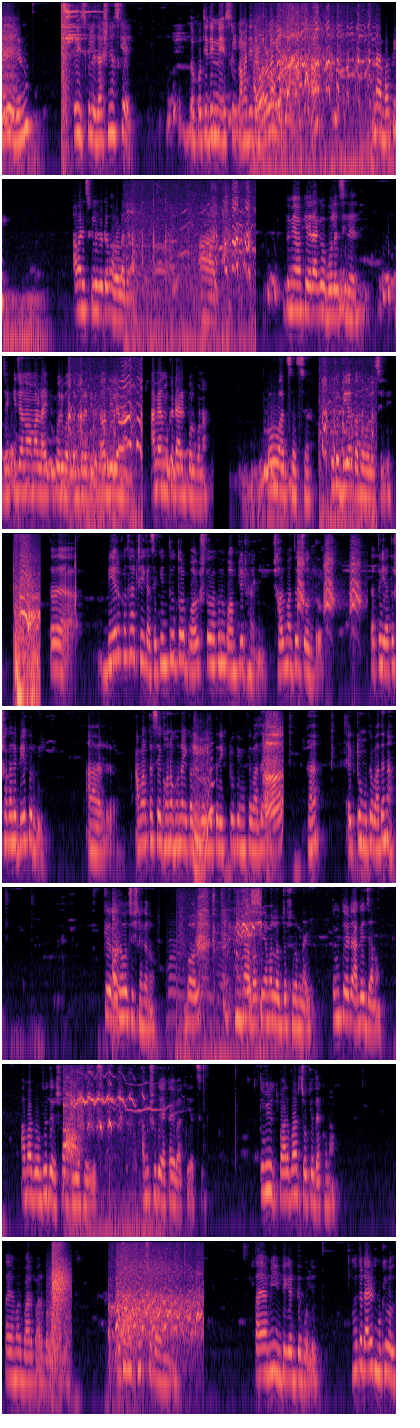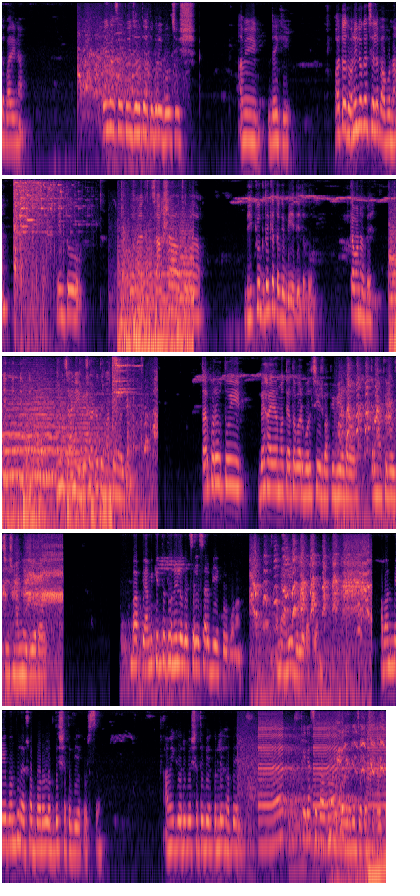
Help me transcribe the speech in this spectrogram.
রে রেনু। তুই স্কুলে যাসনি আজকে? তোর প্রতিদিন স্কুল কামাই দিতে ভালো লাগে? হ্যাঁ? না বাপি আমার স্কুলে যেতে ভালো লাগে না। আর তুমি আমাকে এর আগেও বলেছিলে যে কি যেন আমার লাইফ পরিবর্তন করে দিবে তাও দিলে না। আমি আর মুখে ডাইরেক্ট বলব না। ও আচ্ছা আচ্ছা। তুই তো বিয়ের কথা বলেছিলি। তা বিয়ের কথা ঠিক আছে, কিন্তু তোর বয়স তো এখনও কমপ্লিট হয়নি। সবেমাত্র চোদ্দ। তা তুই এত সকালে বিয়ে করবি? আর আমার কাছে ঘন ঘন এই কথা বলতে তোর একটু কি মুখে বাঁধে না? হ্যাঁ? একটু মুখে বাঁধে না? কিরে, কথা বলছিস না কেন? বল। না, বাপি, আমার লজ্জা সরম নাই। তুমি তো এটা আগেই জানো। আমার বন্ধুদের সব বিয়ে হয়ে গেছে। আমি শুধু একাই বাকি আছি। তুমি বারবার চোখে দেখো না। তাই আমার বারবার বলা এটা আমার কিচ্ছু করার নেই। তাই আমি ইন্টিগ্রেট দিয়ে বলি। হয়তো ডাইরেক্ট মুখে বলতে পারি না। ঠিক আছে, তুই যেহেতু এত করে বলছিস, আমি দেখি। হয়তো ধনী লোকের ছেলে পাবো না, কিন্তু কোনো এক চাষা অথবা ভিক্ষুক দেখে তোকে বিয়ে দিয়ে দেবো। কেমন হবে? আমি জানি বিষয়টা তুই মানতে পারবি না। তারপরেও তুই বেহায়ার মতো এতবার বলছিস, বাপি বিয়ে দাও, তোর মাকে বলছিস, মাম্মি বিয়ে দাও। বাপি, আমি কিন্তু ধনী লোকের ছেলে স্যার বিয়ে করব না। আমি আগেই বলে রাখলাম। আমার মেয়ে বন্ধুরা সব বড় লোকদের সাথে বিয়ে করছে। আমি গরিবের সাথে বিয়ে করলেই হবে। ঠিক আছে, তাও তোমার ভালো লাগে, যেটা সেটাই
